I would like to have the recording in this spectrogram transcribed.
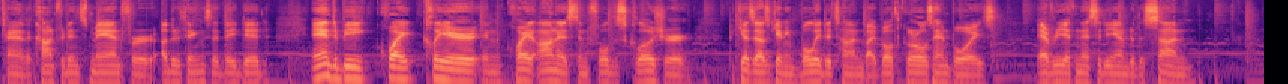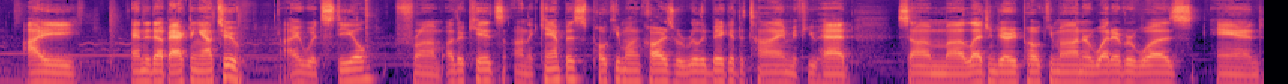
kind of the confidence man for other things that they did. And to be quite clear and quite honest and full disclosure, because I was getting bullied a ton by both girls and boys, every ethnicity under the sun, I ended up acting out too. I would steal from other kids on the campus. Pokemon cards were really big at the time. If you had some uh, legendary Pokemon or whatever it was, and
